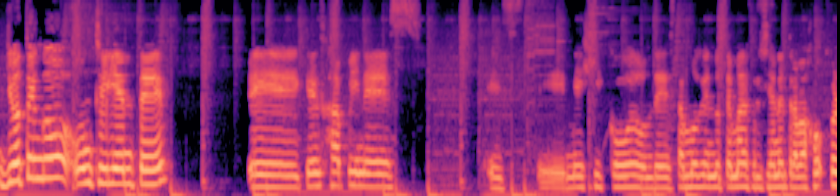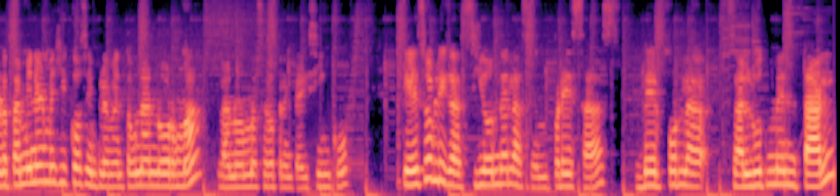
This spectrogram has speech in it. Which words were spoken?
yo tengo un cliente eh, que es Happiness este, México, donde estamos viendo tema de felicidad en el trabajo, pero también en México se implementó una norma, la norma 035, que es obligación de las empresas ver por la salud mental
